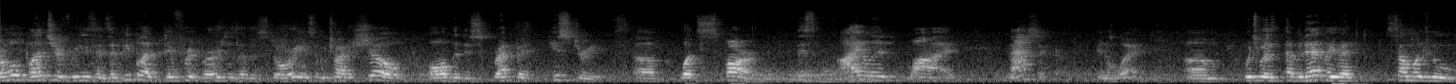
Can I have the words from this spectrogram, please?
for a whole bunch of reasons, and people have different versions of the story, and so we try to show all the discrepant histories of what sparked this island-wide massacre, in a way, um, which was evidently that someone who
